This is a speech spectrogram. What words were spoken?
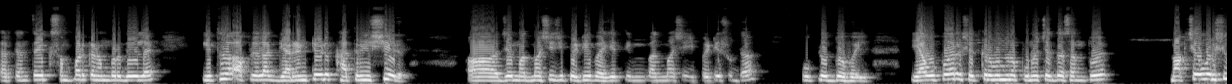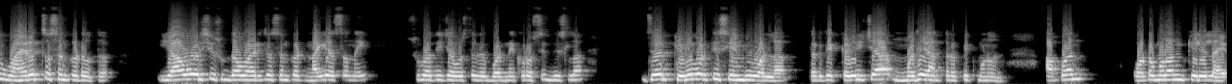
तर त्यांचा एक संपर्क नंबर दिलेला आहे इथं आपल्याला गॅरंटेड खात्रीशीर जे मधमाशीची पेटी पाहिजे ती मधमाशीची पेटी सुद्धा उपलब्ध होईल. या उपर शेतकरी बंधूंना पुनश्च एकदा सांगतोय मागच्या वर्षी व्हायरसचं संकट होतं. या वर्षी सुद्धा व्हायरसचं संकट नाही असं नाही. सुरुवातीच्या अवस्थेमध्ये बर्ड क्रॉसिस दिसला. जर केळीवरती सीएमबी वाढला तर ते केळीच्या मध्ये आंतरपीक म्हणून आपण वॉटरमेलन केलेलं आहे.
